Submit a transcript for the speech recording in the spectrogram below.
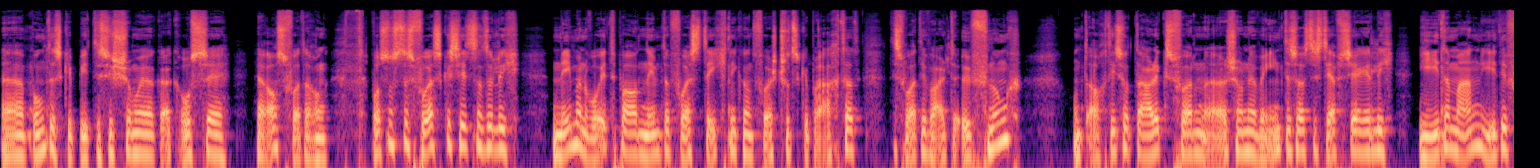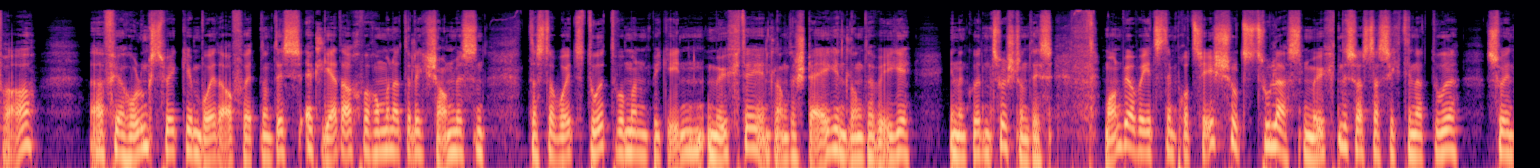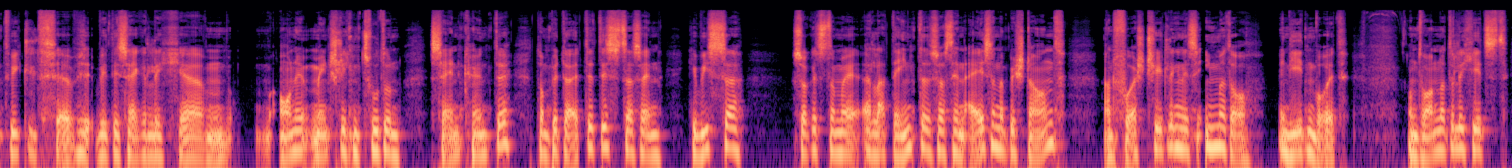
äh, Bundesgebiet. Das ist schon mal eine, große Herausforderung. Was uns das Forstgesetz natürlich neben Waldbau und neben der Forsttechnik und Forstschutz gebracht hat, das war die Waldöffnung. Und auch das hat der Alex vorhin äh, schon erwähnt. Das heißt, es darf sich eigentlich jeder Mann, jede Frau für Erholungszwecke im Wald aufhalten. Und das erklärt auch, warum wir natürlich schauen müssen, dass der Wald dort, wo man begehen möchte, entlang der Steige, entlang der Wege, in einem guten Zustand ist. Wenn wir aber jetzt den Prozessschutz zulassen möchten, das heißt, dass sich die Natur so entwickelt, äh, wie das eigentlich ähm, ohne menschlichen Zutun sein könnte, dann bedeutet das, dass ein gewisser sag jetzt einmal, ein latenter, das heißt ein eiserner Bestand an Forstschädlingen ist immer da, in jedem Wald. Und wenn natürlich jetzt äh,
